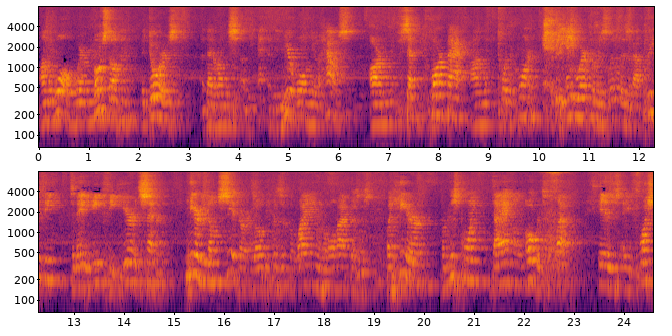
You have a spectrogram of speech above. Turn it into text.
on the wall, where most often the doors that are on the, the, the near wall near the house are set far back on toward the corner. It could be anywhere from as little as about three feet to maybe eight feet. Here it's centered. Here you don't see it very well because of the lighting and all that business. But here, from this point diagonally over to the left, is a flush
